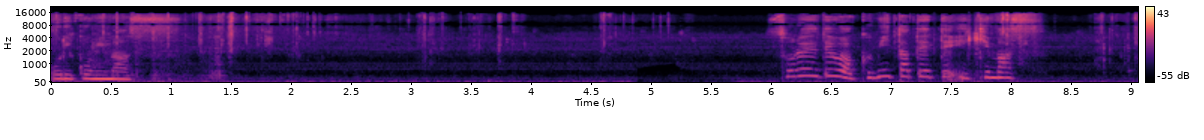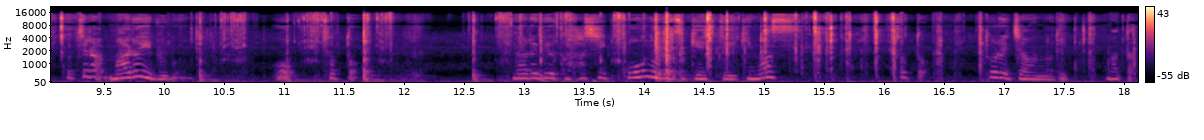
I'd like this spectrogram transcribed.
折り込みます。それでは組み立てていきます。こちら丸い部分をちょっとなるべく端っこをのり付けしていきます。ちょっと取れちゃうのでまた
